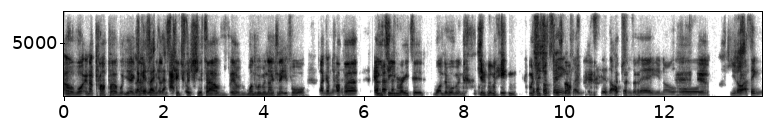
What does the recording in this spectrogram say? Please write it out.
Oh, what in a proper? What? Yeah, Like exactly. a- like that just kicks the shit out of uh, Wonder Woman 1984, like a proper 18 rated Wonder Woman. Do you know what I mean? Which is she's what I'm just saying. It's like it's, the, the options are there, you know. Or Yeah. You know, I think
